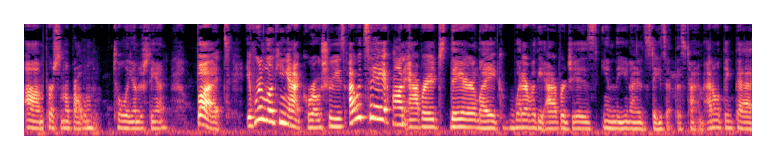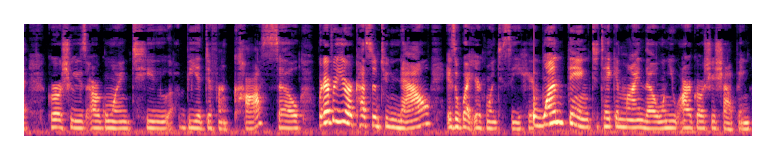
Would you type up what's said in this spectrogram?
Um, personal problem, totally understand. But if we're looking at groceries, I would say on average, they're like whatever the average is in the United States at this time. I don't think that groceries are going to be a different cost. So whatever you're accustomed to now is what you're going to see here. One thing to take in mind though, when you are grocery shopping,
